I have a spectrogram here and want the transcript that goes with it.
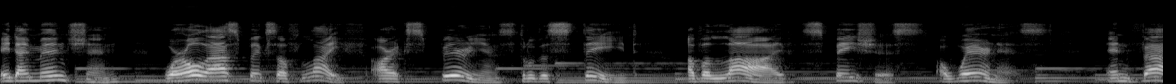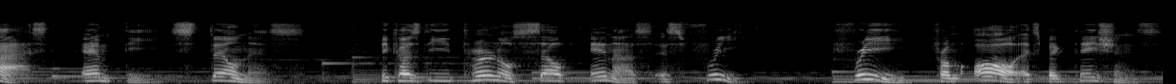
a dimension where all aspects of life are experienced through the state of alive, spacious awareness and vast, empty stillness. Because the eternal self in us is free, free from all expectations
